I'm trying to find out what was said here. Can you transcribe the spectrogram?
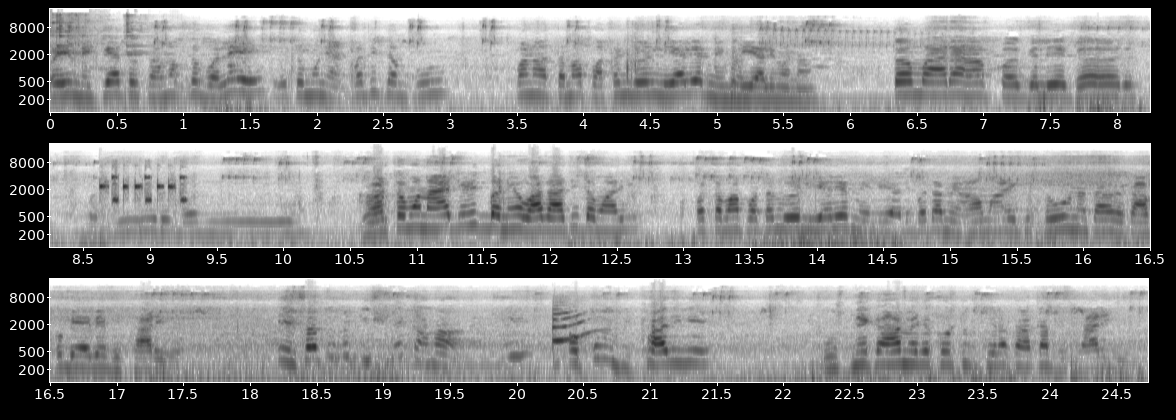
પછી મેં ક્યાં તો ચમક તો ભલે એ તો હું નેટમાંથી ચમકું પણ તમારે પતંગ જોઈને લઈ આલી કે નહીં લઈ આલી મને તમારા પગલે ઘર મંદિર બન્યું ઘર તો મને આ જેવી જ બન્યો વાત સાચી તમારી પણ તમારે પતંગ જોઈને લઈ આલી કે નહીં લઈ આલી બધા મેળા મારી કે તું ને તારે કાકો બે બે ભિખારી હો ऐसा तुम्हें किसने कहा और तुम भिखारी है उसने कहा मेरे को तू तेरा काका भिखारी है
